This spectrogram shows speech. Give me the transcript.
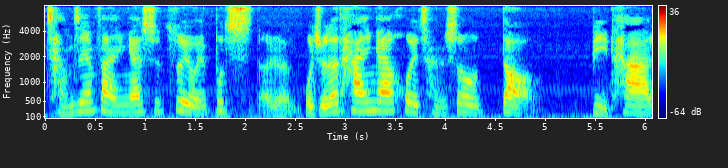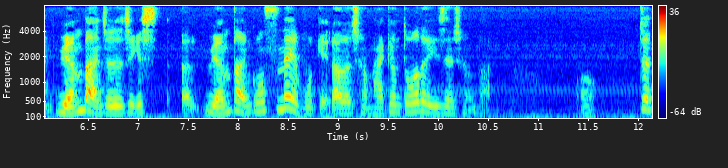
强奸犯应该是最为不耻的人。我觉得他应该会承受到比他原本就是这个呃原本公司内部给到的惩罚更多的一些惩罚。对，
